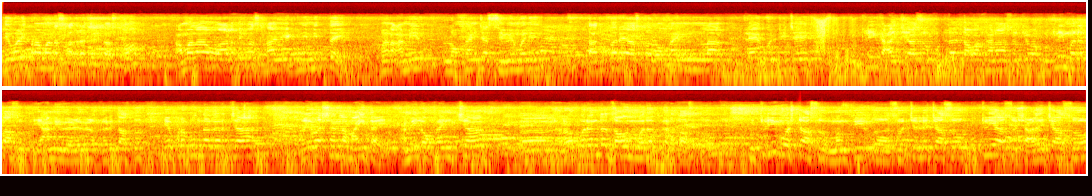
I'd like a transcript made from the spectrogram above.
दिवाळीप्रमाणे साजरा करत असतो. आम्हाला वाढदिवस हा एक निमित्त आहे. पण आम्ही लोकांच्या सेवेमध्ये तात्पर्य असतो लोकांना कुठल्याही गोष्टीचे कुठली काळजी असो कुठला दवाखाना असो किंवा कुठली मदत असो ती आम्ही वेळोवेळ करीत असतो. हे प्रबुद्धनगरच्या रहिवाशांना माहीत आहे. आम्ही लोकांच्या घरापर्यंत जाऊन मदत करत असतो. कुठलीही गोष्ट असो मग ती स्वच्छतेची असो कुठली असो शाळेची असो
